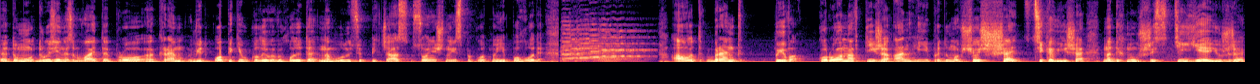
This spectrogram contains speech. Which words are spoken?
Е, Тому, друзі, не забувайте про крем від опіків, коли ви виходите на вулицю під час сонячної спекотної погоди. А от бренд пива Корона в тій же Англії придумав щось ще цікавіше. Надихнувшись тією ж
